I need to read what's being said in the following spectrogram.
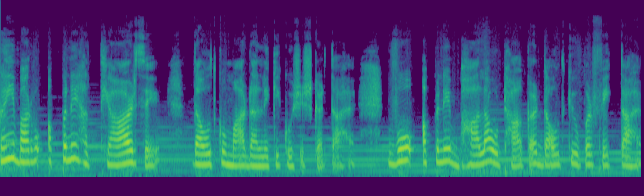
कई बार वो अपने हथियार से दाऊद को मार डालने की कोशिश करता है। वो अपने भाला उठाकर दाऊद के ऊपर फेंकता है।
